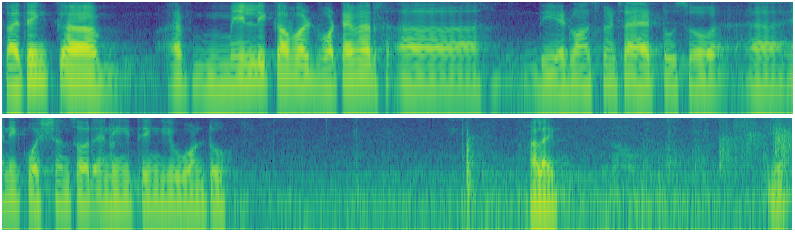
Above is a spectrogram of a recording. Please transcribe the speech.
So I think uh, I've mainly covered whatever uh, the advancements I had to. So, uh, any questions or anything you want to highlight? Yeah.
